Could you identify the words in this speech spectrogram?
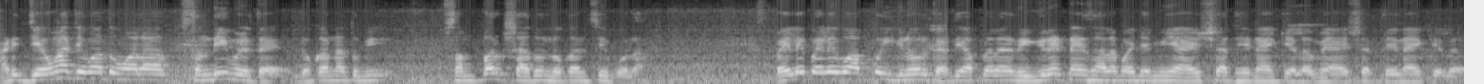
आणि जेव्हा जेव्हा तुम्हाला संधी मिळते लोकांना तुम्ही संपर्क साधून लोकांशी बोला. पहिले पहिले वो आपको इग्नोर करते. आपल्याला रिग्रेट नाही झालं पाहिजे मी आयुष्यात हे नाही केलं मी आयुष्यात ते नाही केलं.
